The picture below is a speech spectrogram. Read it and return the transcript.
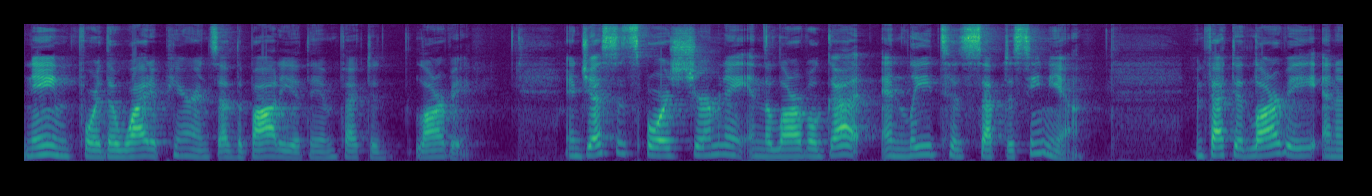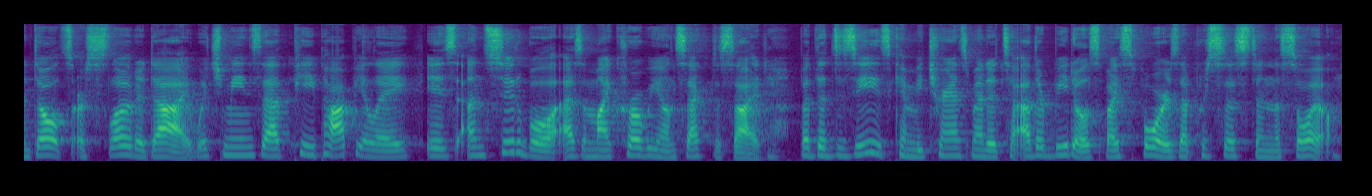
named for the white appearance of the body of the infected larvae. Ingested spores germinate in the larval gut and lead to septicemia. Infected larvae and adults are slow to die, which means that P. popilliae is unsuitable as a microbial insecticide, but the disease can be transmitted to other beetles by spores that persist in the soil.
